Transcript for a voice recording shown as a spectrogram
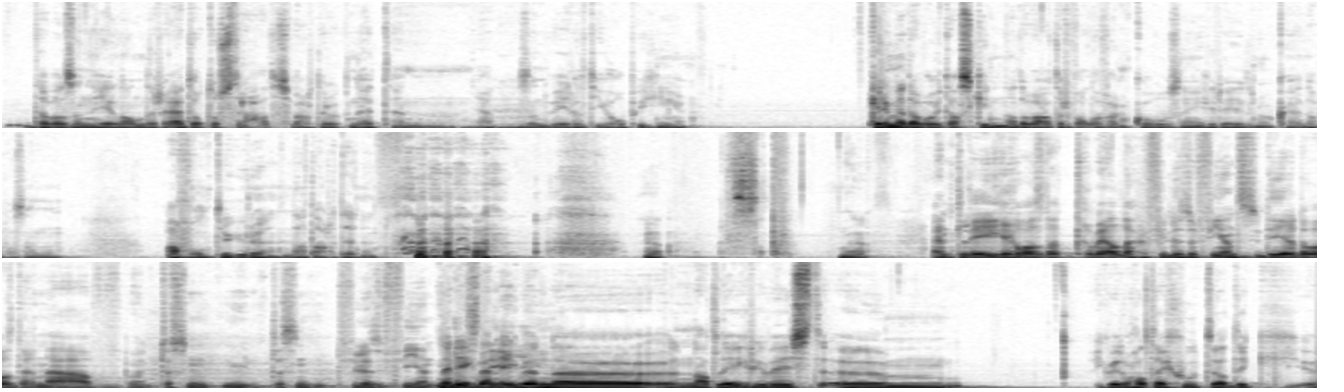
dat was een heel ander... Uh, de autostrades waren er ook net. En ja, dat was een wereld die openging. Ik herinner me dat we ooit als kind naar de watervallen van Ko zijn gereden ook. Hè. Dat was een avontuur, hè, naar de Ardennen. ja. Zot. Ja. En het leger, was dat terwijl dat je filosofie aan het studeren? Dat was daarna, tussen, tussen filosofie en het Nee, nee ik ben, ik ben uh, naar het leger geweest. Um, ik weet nog altijd goed dat ik uh,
